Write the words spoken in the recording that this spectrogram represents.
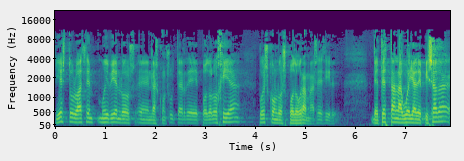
y esto lo hacen muy bien los, en las consultas de podología, pues con los podogramas, es decir, detectan la huella de pisada,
